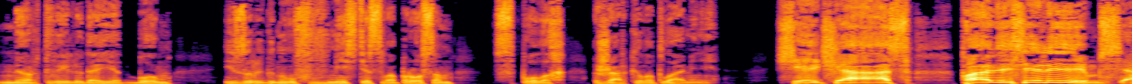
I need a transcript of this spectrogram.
мертвый людоед Бом, изрыгнув вместе с вопросом сполох жаркого пламени. «Сейчас повеселимся!»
